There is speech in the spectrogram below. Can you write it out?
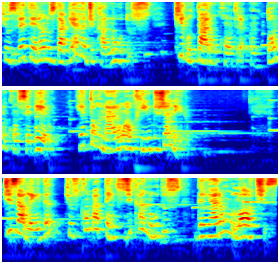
que os veteranos da Guerra de Canudos, que lutaram contra Antônio Conselheiro, retornaram ao Rio de Janeiro. Diz a lenda que os combatentes de Canudos ganharam lotes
